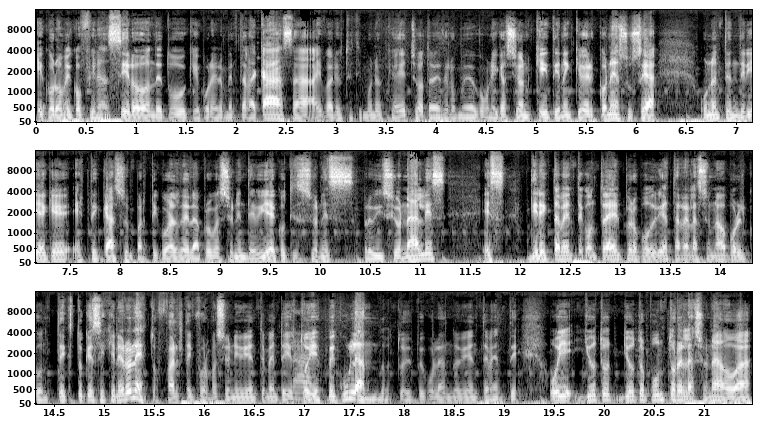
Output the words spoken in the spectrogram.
económico financiero donde tuvo que poner en venta la casa. Hay varios testimonios que ha hecho a través de los medios de comunicación que tienen que ver con eso. O sea, uno entendería que este caso en particular de la apropiación indebida de cotizaciones previsionales es directamente contra él, pero podría estar relacionado por el contexto que se generó en esto. Falta información, evidentemente, yo estoy especulando, estoy especulando, evidentemente. Oye, y otro, y otro punto relacionado a, ¿ah?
